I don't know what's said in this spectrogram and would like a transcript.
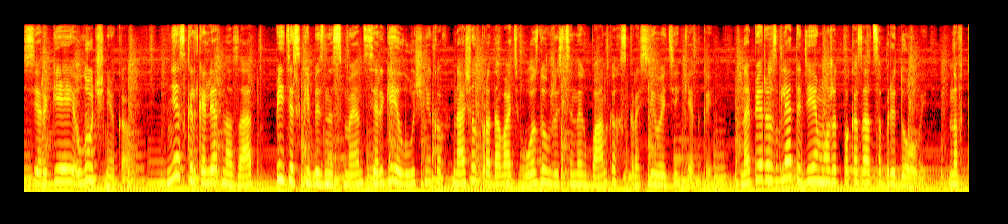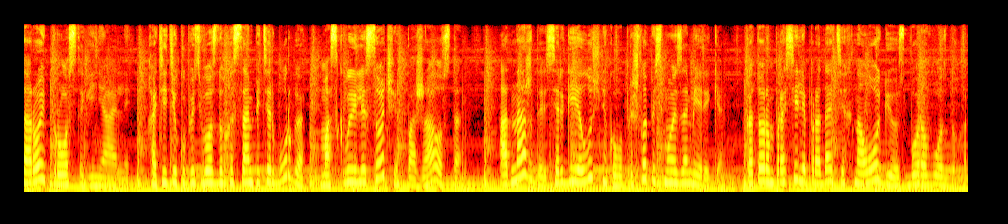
Сергей Лучников – Несколько лет назад питерский бизнесмен Сергей Лучников начал продавать воздух в жестяных банках с красивой этикеткой. На первый взгляд идея может показаться бредовой, на второй просто гениальной. Хотите купить воздух из Санкт-Петербурга, Москвы или Сочи? Пожалуйста. Однажды Сергею Лучникову пришло письмо из Америки, в котором просили продать технологию сбора воздуха.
